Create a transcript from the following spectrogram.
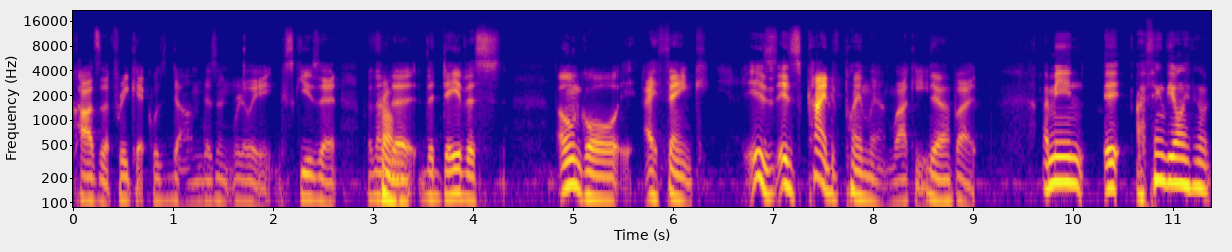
cause of the free kick was dumb doesn't really excuse it. But then From- the the Davis own goal, I think, is is kind of plainly unlucky. Yeah. But I mean, it. I think the only thing,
